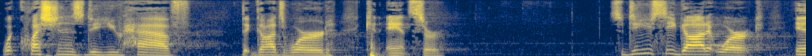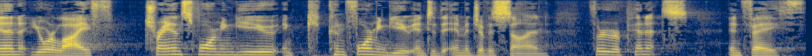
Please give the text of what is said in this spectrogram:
What questions do you have that God's Word can answer? So, do you see God at work in your life, transforming you and conforming you into the image of His Son through repentance and faith?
